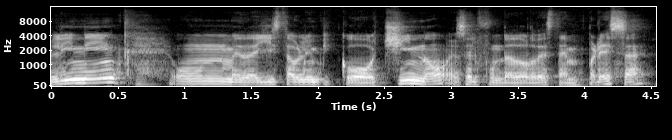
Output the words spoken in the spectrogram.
Li Ning, un medallista olímpico chino, es el fundador de esta empresa.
